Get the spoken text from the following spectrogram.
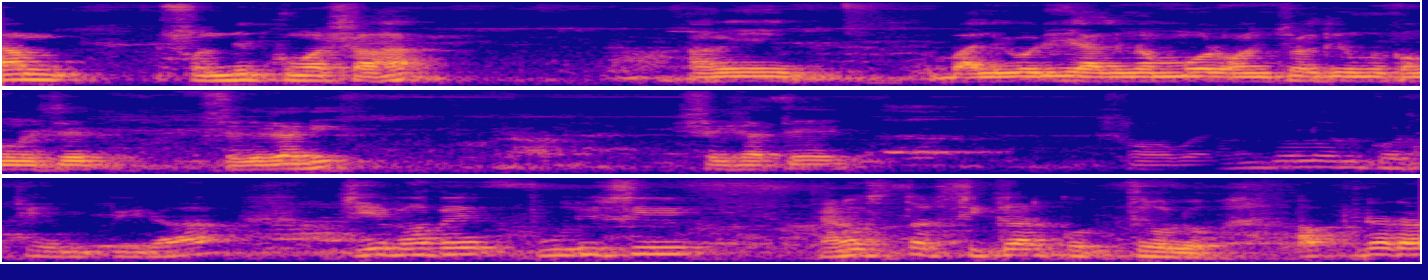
নাম সন্দীপ কুমার সাহা। আমি বালিগড়ি এক নম্বর অঞ্চল তৃণমূল কংগ্রেসের সেক্রেটারি সেই সাথে আন্দোলন করছে এমপিরা। যেভাবে পুলিশি হেনস্থার শিকার করতে হলো আপনারা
